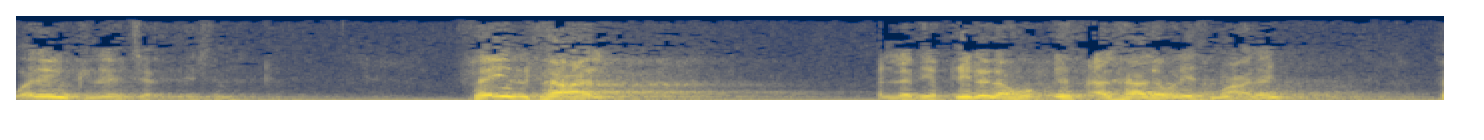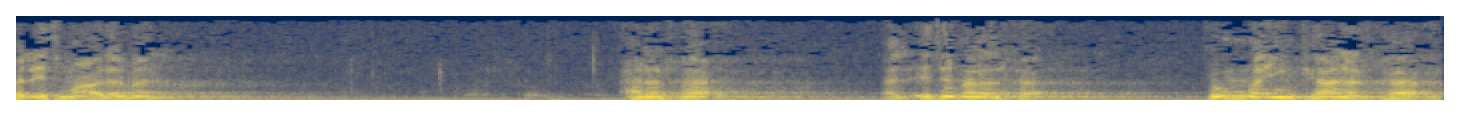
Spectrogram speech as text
ولا يمكن أن يتمكن فإن فعل الذي قيل له افعل هذا والإثم عليه فالإثم على من؟ على الفاعل. الإثم على الفاعل. ثم إن كان الفاعل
